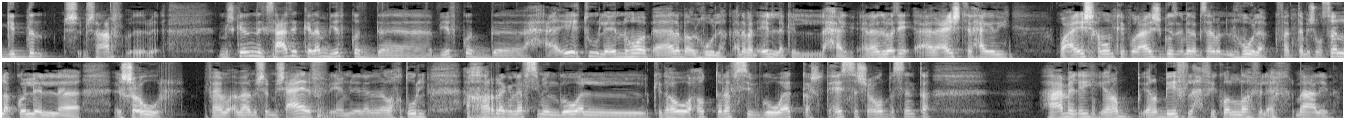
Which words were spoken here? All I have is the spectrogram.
جدا. مش مش عارف المشكلة ان ساعات الكلام بيفقد بيفقد حقيقته لأن هو أنا بقوله لك أنا بنقل لك الحاجة. يعني أنا دلوقتي أنا عشت الحاجة دي وعايشها ممكن يكون عايش جزء منها بس أنا بنقله لك. فأنت مش واصل لك كل ال- الشعور. فاهم؟ أنا مش مش عارف. يعني أنا لو هطول هخرج نفسي من جوه كده هو أحط نفسي في جواك عشان تحس الشعور. بس أنت هعمل إيه؟ يا رب يا رب يفلح فيك والله في الآخر. ما علينا.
